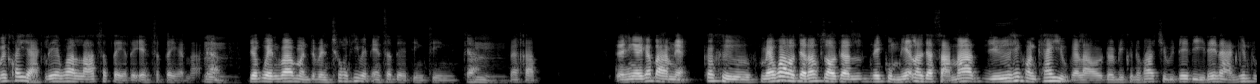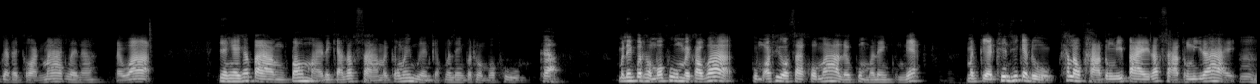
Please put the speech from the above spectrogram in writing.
ไม่ค่อยอยากเรียกว่า last stage หรือ end stage ละอืมยกเว้นว่ามันจะเป็นช่วงที่เป็น end stage จริงครับอืมๆนะครับแต่ยังไงก็ตามเนี่ยก็คือแม้ว่าเราจะเราจะในกลุ่มเนี้ยเราจะสามารถยื้อให้คนไข้อยู่กับเรา โดยมีคุณภาพชีวิตได้ดีได้นานขึ้นกว่าแต่ก่อนมากเลยนะ แต่ว่า ยังไงก็ตามเป้าหมายในการรักษามันก็ไม่เหมือนกับมะเร็งปฐมภูมิครับมะเร็งปฐมภูมิหมายความว่ากลุ่ม osteosarcoma หรือกลุ่มมะเร็งกลุ่มเนี้ยมันเกิดขึ้นที่กระดูก ถ้าเราผ่าตรงนี้ไปรักษาตรงนี้ได้อืม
